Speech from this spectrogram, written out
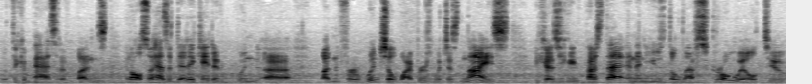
with the capacitive buttons. It also has a dedicated win, uh, button for windshield wipers, which is nice because you can press that and then use the left scroll wheel to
